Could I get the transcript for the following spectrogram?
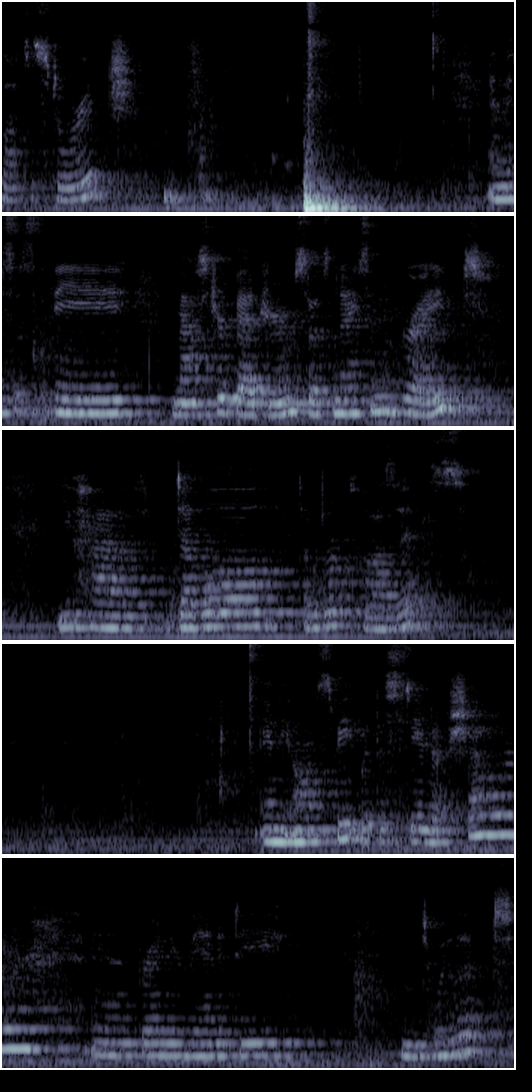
lots of storage. And this is the master bedroom, so it's nice and bright. You have double, double door closets and the ensuite with the stand-up shower and brand new vanity and toilet.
